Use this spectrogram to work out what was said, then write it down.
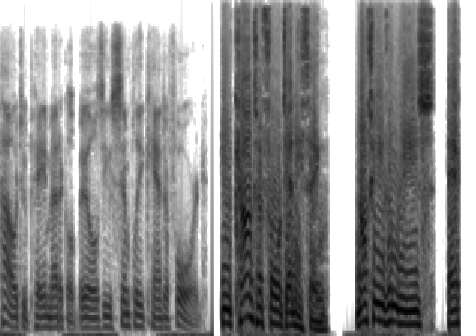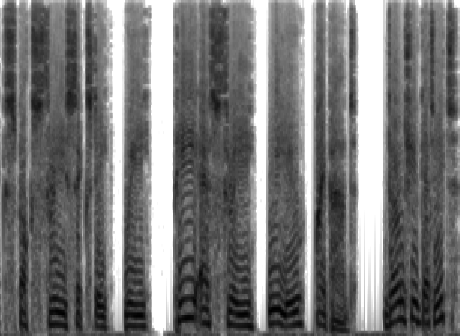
How to pay medical bills you simply can't afford. You can't afford anything. Not even these, Xbox 360, Wii, PS3, Wii U, iPad. Don't you get it?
